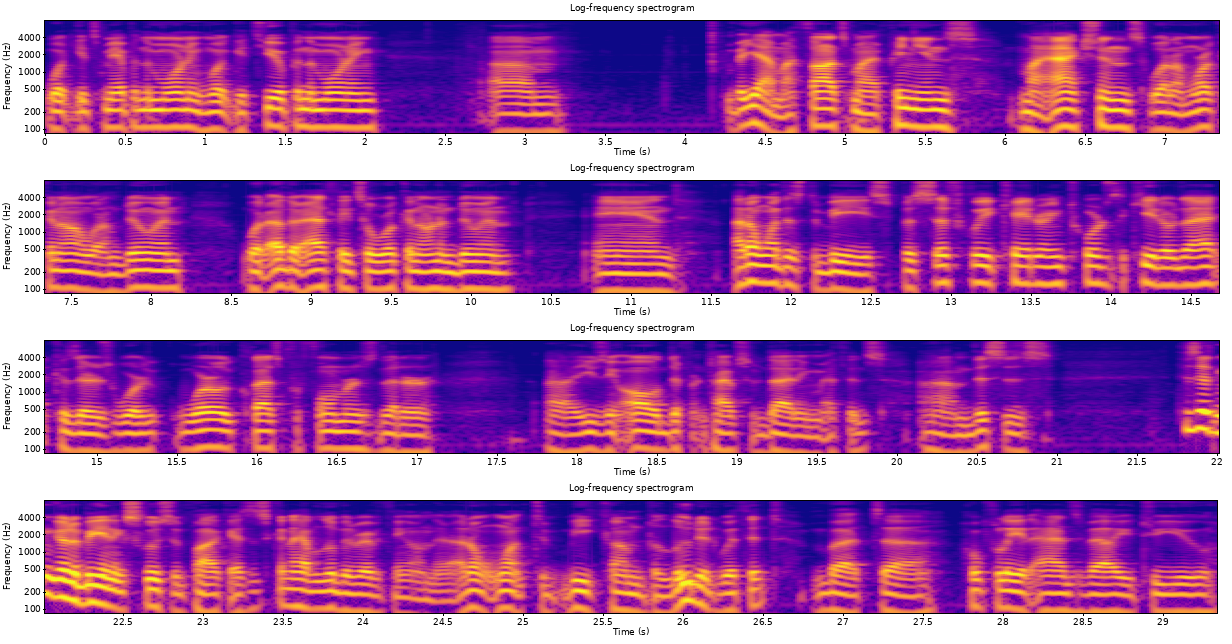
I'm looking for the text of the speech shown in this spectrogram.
what gets me up in the morning, what gets you up in the morning. Um, but yeah, my thoughts, my opinions, my actions, what I'm working on, what I'm doing, what other athletes are working on and doing. And I don't want this to be specifically catering towards the keto diet because there's world class performers that are uh, using all different types of dieting methods. Um, this is this isn't going to be an exclusive podcast. It's going to have a little bit of everything on there. I don't want to become diluted with it, but uh, hopefully it adds value to you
